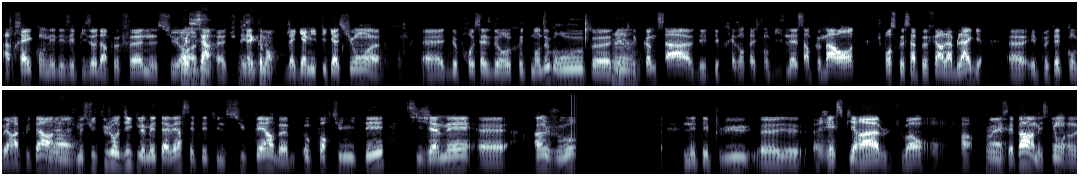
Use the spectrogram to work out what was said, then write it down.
après qu'on ait des épisodes un peu fun sur Exactement. de la gamification de process de recrutement de groupe, des hmm. trucs comme ça, des, présentations business un peu marrantes. Je pense que ça peut faire la blague et peut-être qu'on verra plus tard. Je me suis toujours dit que le métavers c'était une superbe opportunité si jamais un jour n'était plus respirable, tu vois, Enfin, ouais. sais pas, hein, mais si on, euh,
